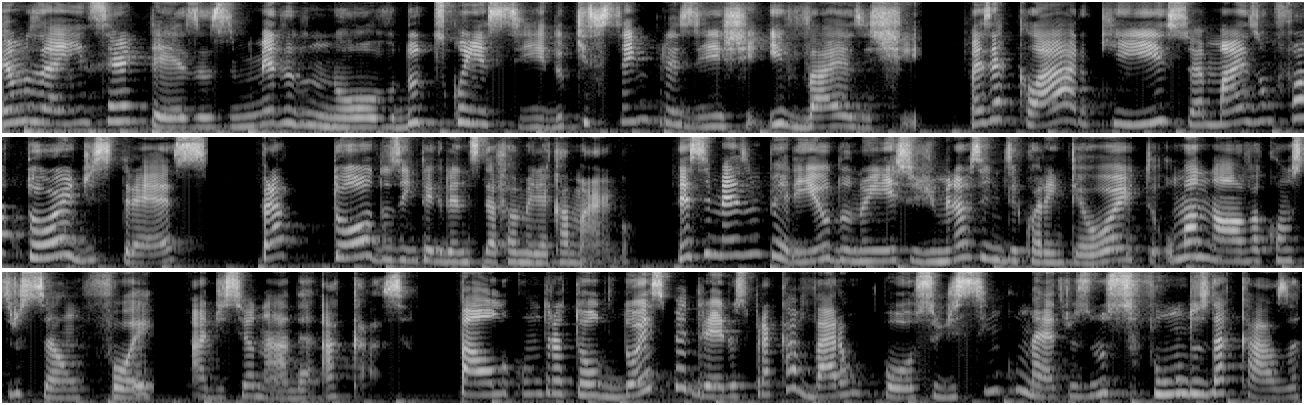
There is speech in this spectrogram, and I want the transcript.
Temos aí incertezas, medo do novo, do desconhecido, que sempre existe e vai existir. Mas é claro que isso é mais um fator de estresse para todos os integrantes da família Camargo. Nesse mesmo período, no início de 1948, uma nova construção foi adicionada à casa. Paulo contratou dois pedreiros para cavar um poço de 5 metros nos fundos da casa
